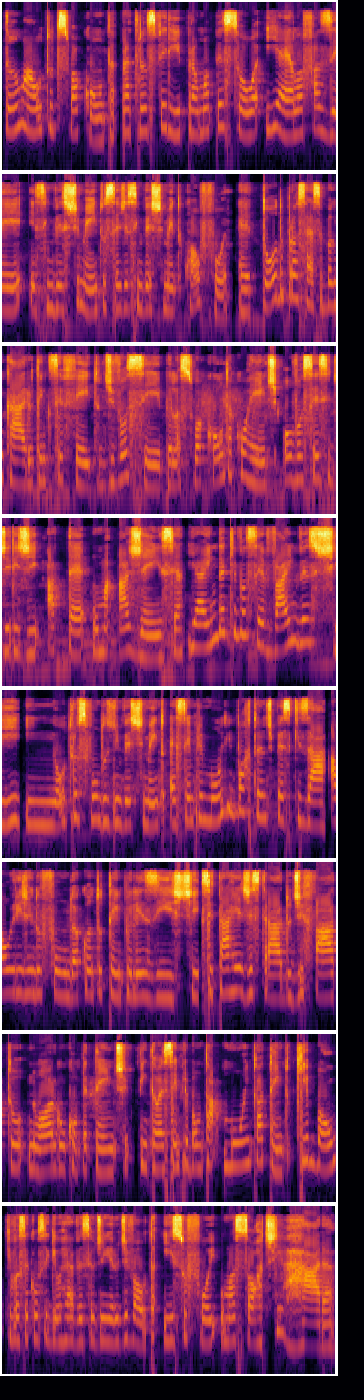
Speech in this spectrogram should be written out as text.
tão alto de sua conta para transferir para uma pessoa e ela fazer esse investimento, seja esse investimento qual for. É todo o processo bancário tem que ser feito de você pela sua conta corrente ou você se dirigir até uma agência. E ainda que você vá investir em outros fundos de investimento, é sempre muito importante pesquisar a origem do fundo, há quanto tempo ele existe existe, se está registrado de fato no órgão competente. Então é sempre bom estar tá muito atento. Que bom que você conseguiu reaver seu dinheiro de volta. Isso foi uma sorte rara.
